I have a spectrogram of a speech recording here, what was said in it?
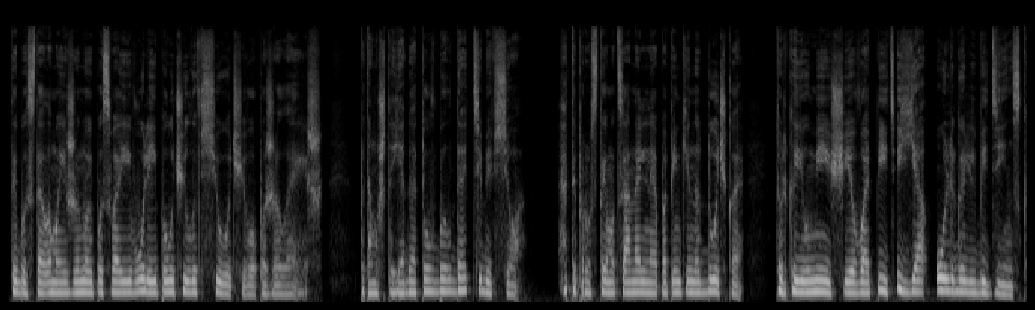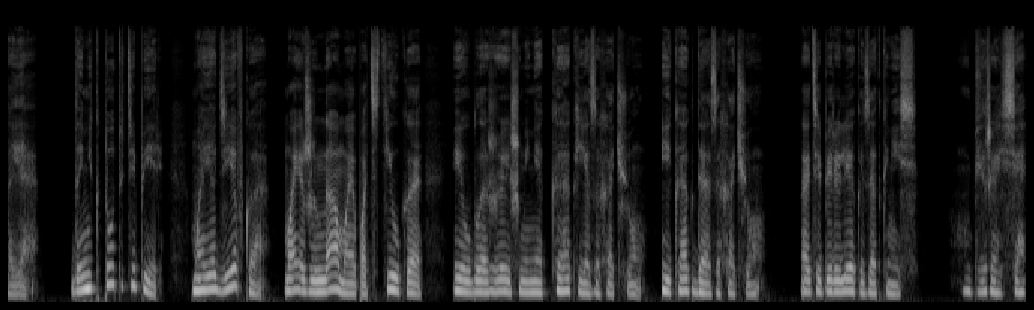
Ты бы стала моей женой по своей воле и получила все, чего пожелаешь потому что я готов был дать тебе все. А ты просто эмоциональная папенькина дочка, только и умеющая вопить, я Ольга Лебединская. Да никто ты теперь, моя девка, моя жена, моя подстилка, и ублажаешь меня, как я захочу и когда захочу. А теперь лег и заткнись. «Убирайся»,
